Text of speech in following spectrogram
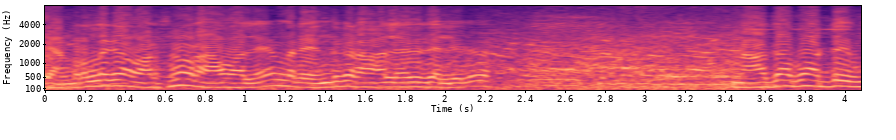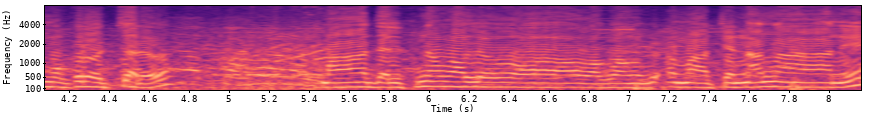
జనరల్గా వర్షం రావాలి. మరి ఎందుకు రాలేదో తెలీదు. నాతో పాటు ముగ్గురు వచ్చారు. మా తెలిసిన వాళ్ళు ఒక మా చిన్నాన్న అని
